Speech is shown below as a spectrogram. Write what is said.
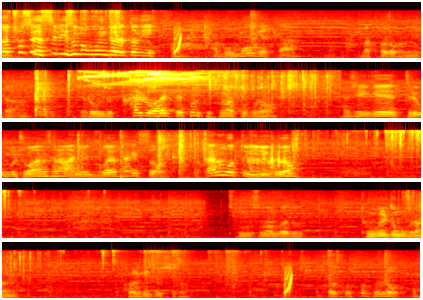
나 초세가 3 손오공인 줄 알았더니. 아못 모으겠다. 막 걸어갑니다. 여러분들 칼로 할 때 손 조심하시고요. 사실 이게 드래곤볼 좋아하는 사람 아니면 누가 사겠어. 까는 것도 일이고요. 뒷모습만 봐도 동글동글한. 걸기도 싫어 별 것도 별로 없다.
